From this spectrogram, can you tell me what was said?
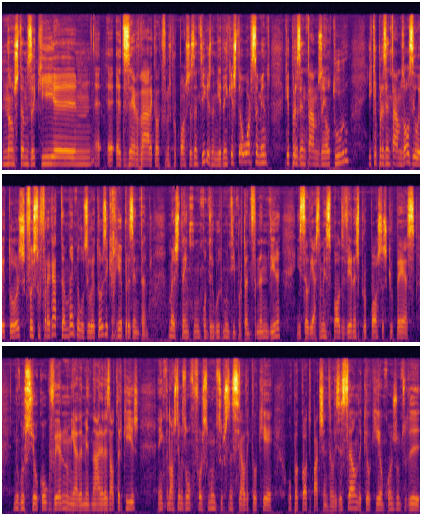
não estamos aqui a, a, a deserdar aquelas que foram as propostas antigas, na medida em que este é o orçamento que apresentámos em outubro e que apresentámos aos eleitores, que foi sufragado também pelos eleitores e que reapresentamos. Mas tem um contributo muito importante Fernando Medina, isso aliás também se pode ver nas propostas que o PS negociou com o Governo, nomeadamente na área das autarquias, em que nós temos um reforço muito substancial daquilo que é o pacote para a descentralização, daquilo que é um conjunto de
